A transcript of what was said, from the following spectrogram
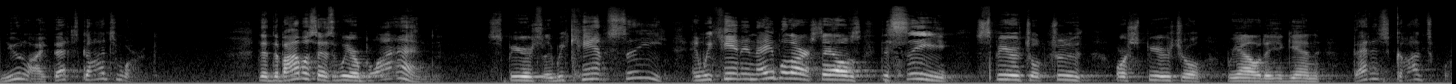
new life. That's God's work. That the Bible says we are blind spiritually. We can't see, and we can't enable ourselves to see spiritual truth or spiritual reality. Again, that is God's work.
